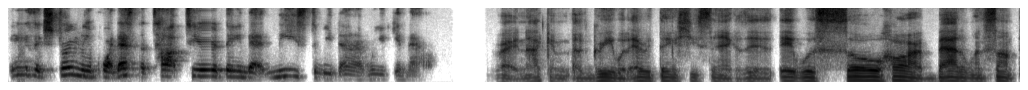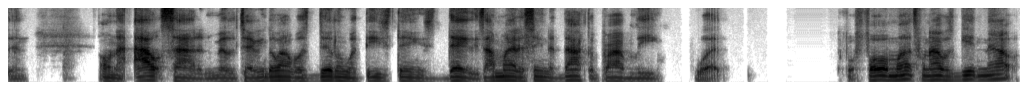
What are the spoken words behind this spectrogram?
it's extremely important. That's the top tier thing that needs to be done when you get out. Right. And I can agree with everything she's saying because it, it was so hard battling something on the outside of the military, even though I was dealing with these things daily. I might have seen the doctor probably what for four months when I was getting out.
